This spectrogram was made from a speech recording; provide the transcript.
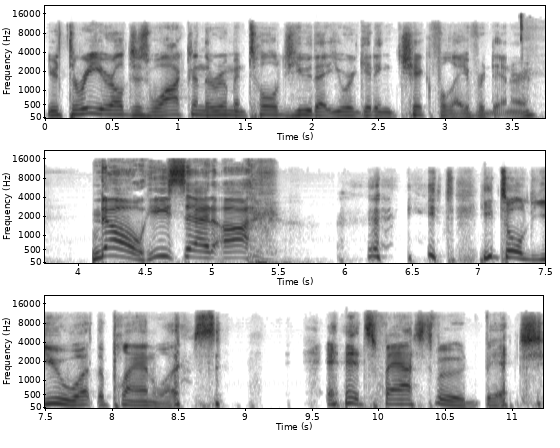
Your three year old just walked in the room and told you that you were getting Chick fil A for dinner. No, he said, uh, He, he told you what the plan was. And it's fast food, bitch.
